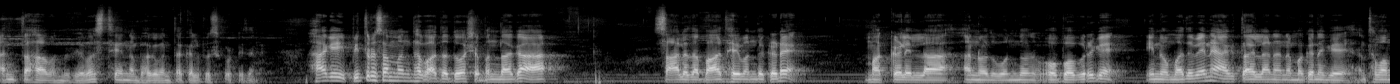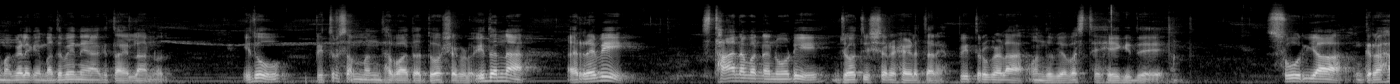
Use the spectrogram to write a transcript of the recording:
ಅಂತಹ ಒಂದು ವ್ಯವಸ್ಥೆಯನ್ನು ಭಗವಂತ ಕಲ್ಪಿಸಿಕೊಟ್ಟಿದ್ದಾನೆ. ಹಾಗೆ ಈ ಪಿತೃ ಸಂಬಂಧವಾದ ದೋಷ ಬಂದಾಗ ಸಾಲದ ಬಾಧೆ ಒಂದು ಕಡೆ, ಮಕ್ಕಳಿಲ್ಲ ಅನ್ನೋದು ಒಂದೊಂದು ಒಬ್ಬೊಬ್ಬರಿಗೆ ಇನ್ನು ಮದುವೆನೇ ಆಗ್ತಾ ಇಲ್ಲ, ನನ್ನ ಮಗನಿಗೆ ಅಥವಾ ಮಗಳಿಗೆ ಮದುವೆನೇ ಆಗ್ತಾ ಇಲ್ಲ ಅನ್ನೋದು. ಇದು ಪಿತೃ ಸಂಬಂಧವಾದ ದೋಷಗಳು. ಇದನ್ನು ರವಿ ಸ್ಥಾನವನ್ನು ನೋಡಿ ಜ್ಯೋತಿಷ್ಯರು ಹೇಳ್ತಾರೆ, ಪಿತೃಗಳ ಒಂದು ವ್ಯವಸ್ಥೆ ಹೇಗಿದೆ ಅಂತ. ಸೂರ್ಯ ಗ್ರಹ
